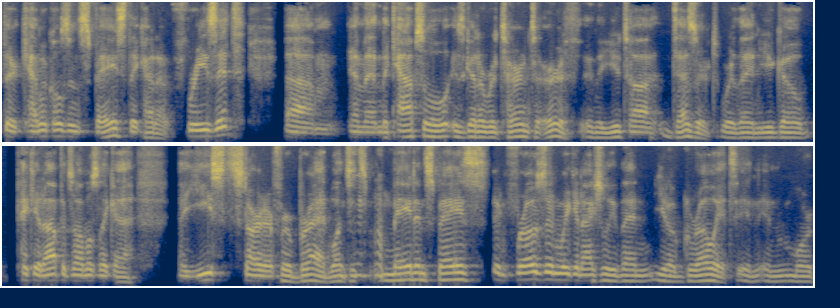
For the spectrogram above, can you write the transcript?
their chemicals in space. They kind of freeze it Um, and then the capsule is going to return to Earth in the Utah desert, where then you go pick it up. It's almost like a a yeast starter for bread. Once it's made in space and frozen, we can actually then you know grow it in in more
